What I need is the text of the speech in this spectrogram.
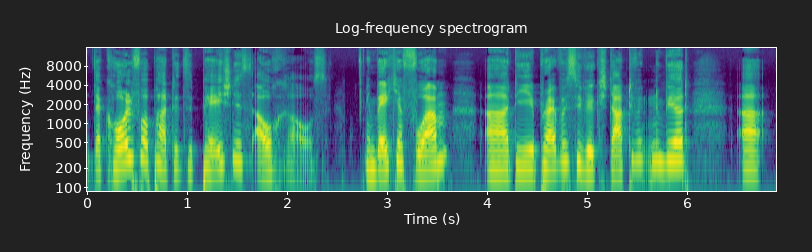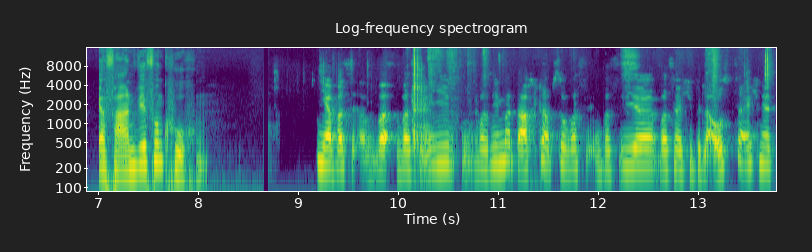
Der Call for Participation ist auch raus. In welcher Form äh, die Privacy Week stattfinden wird, äh, erfahren wir von Kuchen. Ja, was, was, ich, was ich mir gedacht habe, so was, was, ihr, was euch ein bisschen auszeichnet,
